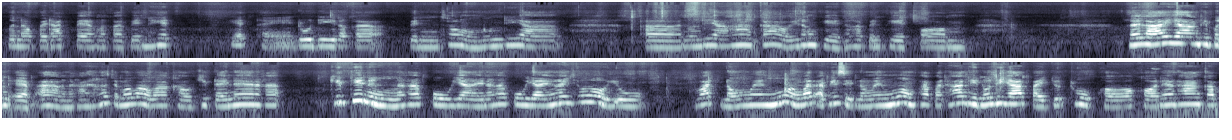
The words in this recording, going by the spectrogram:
เพิ่นเอาไปดัดแปลงแล้วก็เป็นเฮ็ดเฮ็ดให้ดูดีแล้วก็เป็นช่องนนทิยา นนทิยาห้าเก้าที่ทั้งเพจนะคะ เป็นเพจปลอม หลายๆอย่างที่เป็นแอบอ้างนะคะเขาจะมาว่าว่าเขาคลิปใดแน่นะคะ คลิปที่หนึ่งนะคะ ปู่ใหญ่นะคะ ปู่ใหญ่ให้โชคอยู่วัดหนองแวงม่วง วัดอภิสิทธิ์หนองแวงม่วงพระประธานที่นนทิยาไปจุดธูปขอขอแนวทางกับ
